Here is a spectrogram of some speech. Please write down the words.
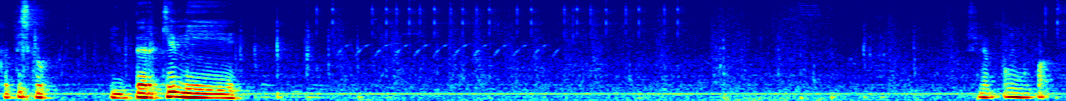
Capisco il perché mi ce ne pongo qua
